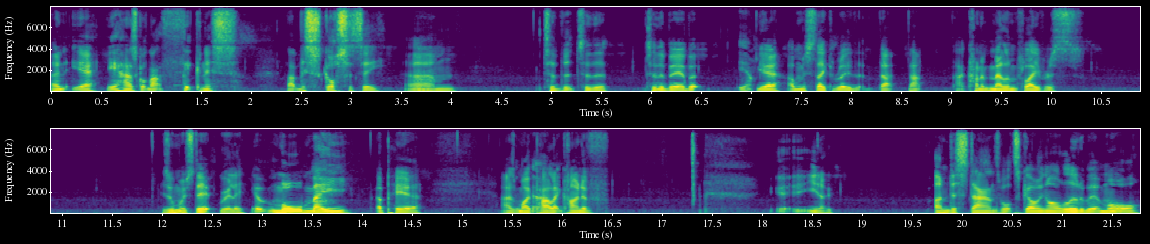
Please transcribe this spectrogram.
and yeah, it has got that thickness, that viscosity um, to the to the to the beer. But Yeah. yeah, unmistakably that that that, that kind of melon flavour is is almost it. Really, it, more may appear as my Okay. palate kind of you know understands what's going on a little bit more.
